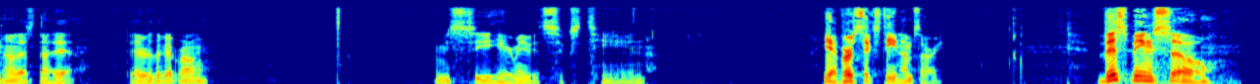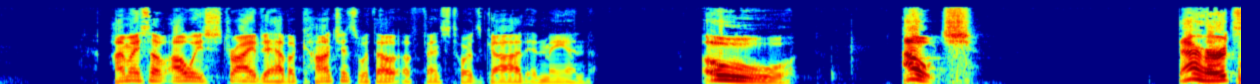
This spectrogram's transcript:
No, that's not it. Did I ever look at wrong? Let me see here. Maybe it's 16. Yeah, verse 16. I'm sorry. This being so, I myself always strive to have a conscience without offense towards God and man. Oh, ouch. That hurts.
